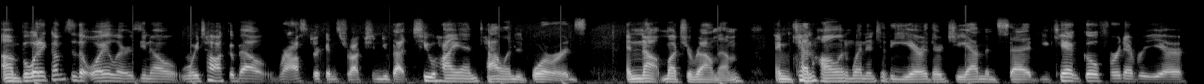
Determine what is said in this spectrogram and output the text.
Um, but when it comes to the Oilers, you know, when we talk about roster construction, you've got two high end talented forwards and not much around them. And Ken Holland went into the year, their GM, and said, you can't go for it every year.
